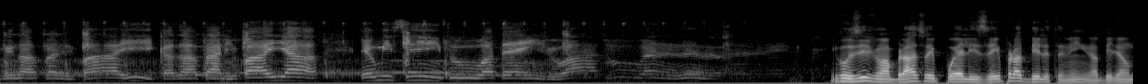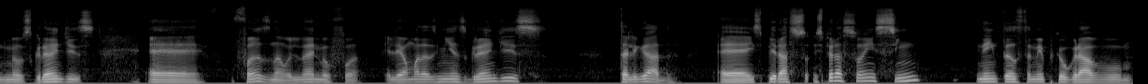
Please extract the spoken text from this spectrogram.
cuidar pra limpar, e casar pra limpar, e ah, eu me sinto até enjoado. Inclusive, um abraço aí pro LZ e pro Abelha também. O Abelha é um dos meus grandes é, fãs, não, ele não é meu fã. Ele é uma das minhas grandes. Tá ligado? É, inspiraço- inspirações, sim, nem tanto também porque eu gravo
